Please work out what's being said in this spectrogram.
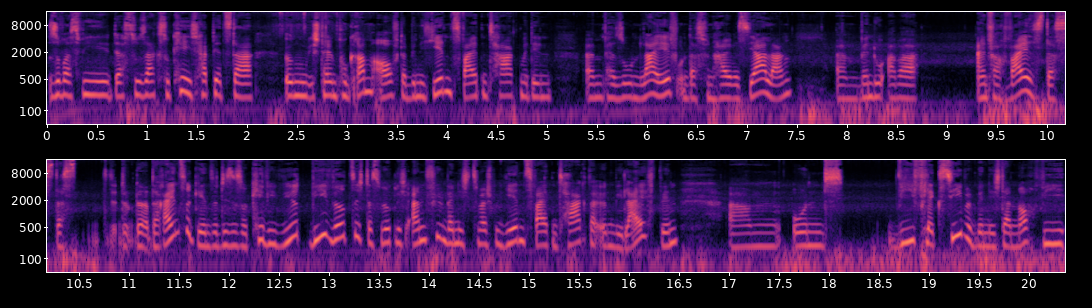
sowas wie, dass du sagst, okay, ich habe jetzt da irgendwie, ich stelle ein Programm auf, da bin ich jeden zweiten Tag mit den ähm, Personen live und das für ein halbes Jahr lang. Ähm, wenn du aber einfach weißt, dass, dass da, da reinzugehen, so dieses, okay, wie wird, wie wird sich das wirklich anfühlen, wenn ich zum Beispiel jeden zweiten Tag da irgendwie live bin ähm, und wie flexibel bin ich dann noch, wie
